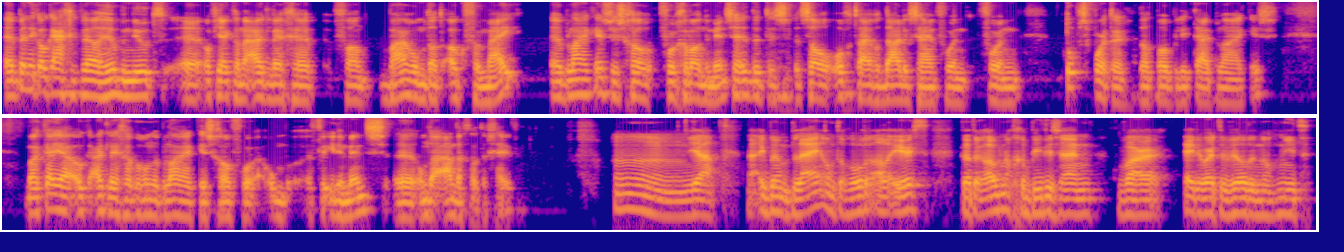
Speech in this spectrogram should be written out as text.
ben ik ook eigenlijk wel heel benieuwd uh, of jij kan uitleggen van waarom dat ook voor mij uh, belangrijk is. Dus voor gewone mensen. Dat is, het zal ongetwijfeld duidelijk zijn voor een, voor een topsporter dat mobiliteit belangrijk is. Maar kan jij ook uitleggen waarom het belangrijk is gewoon voor, om, voor ieder mens om daar aandacht aan te geven? Mm, ja, nou, ik ben blij om te horen allereerst dat er ook nog gebieden zijn waar Eduard de Wilde nog niet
